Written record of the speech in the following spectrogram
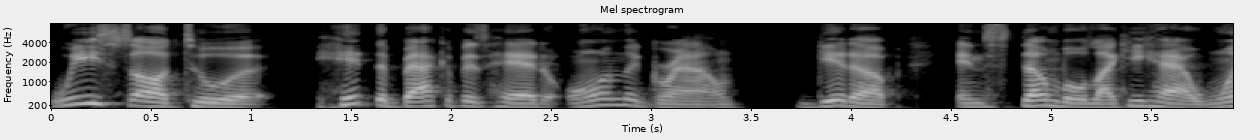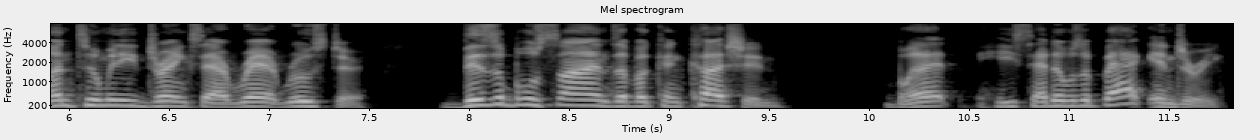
We saw Tua hit the back of his head on the ground, get up, and stumble like he had one too many drinks at Red Rooster. Visible signs of a concussion, but he said it was a back injury.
